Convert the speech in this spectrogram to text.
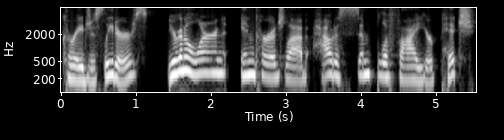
courageous leaders. You're going to learn in Courage Lab how to simplify your pitch.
